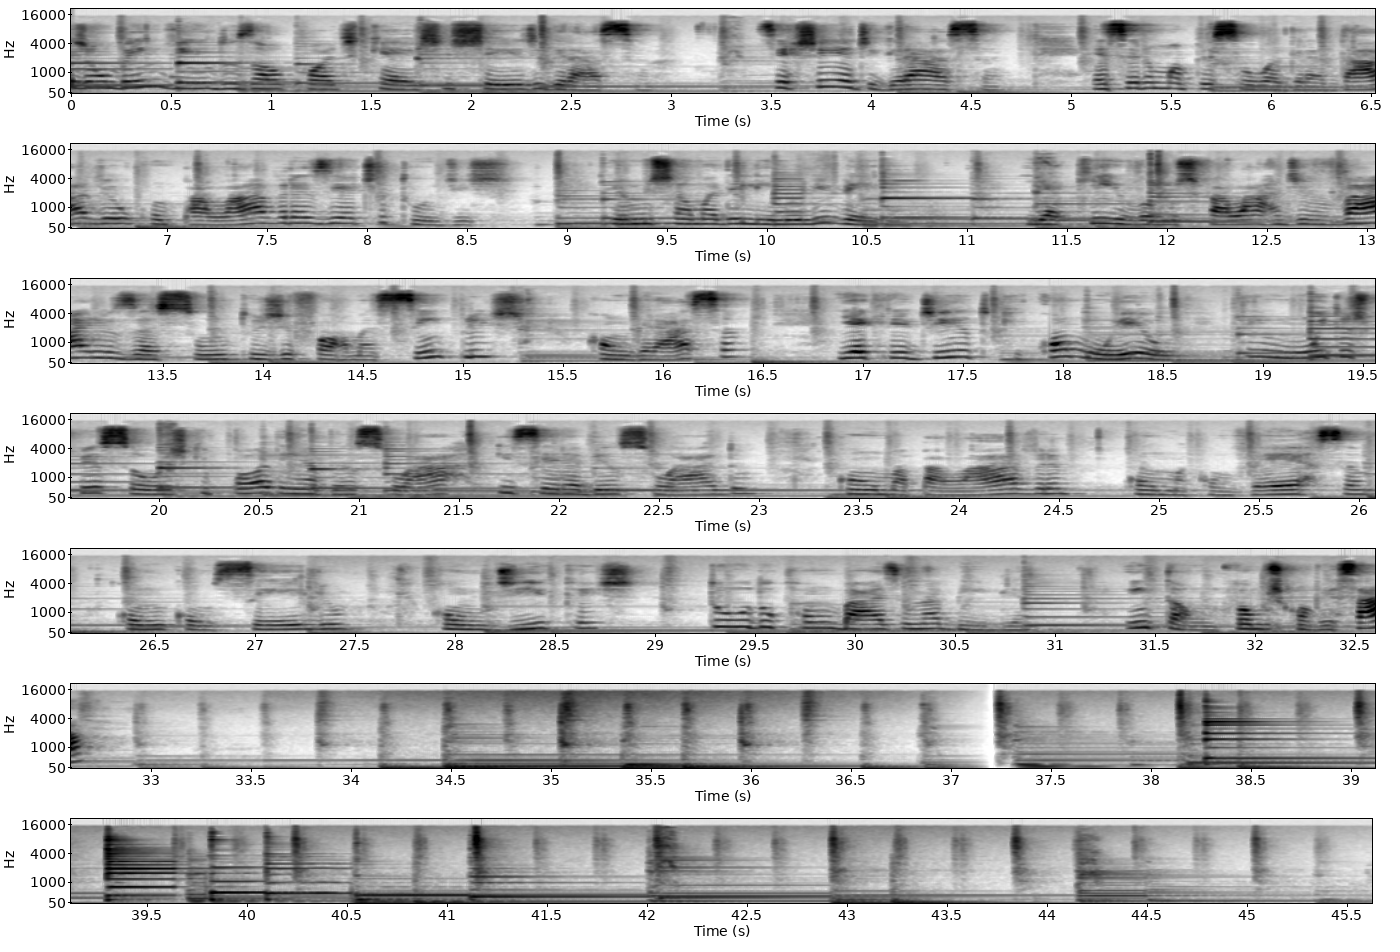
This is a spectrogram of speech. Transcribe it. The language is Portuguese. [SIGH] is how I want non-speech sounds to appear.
Sejam bem-vindos ao podcast Cheia de Graça. Ser cheia de graça é ser uma pessoa agradável com palavras e atitudes. Eu me chamo Adelina Oliveira e aqui vamos falar de vários assuntos de forma simples, com graça e acredito que, como eu, tem muitas pessoas que podem abençoar e ser abençoado com uma palavra, com uma conversa, com um conselho, com dicas tudo com base na Bíblia. Então, vamos conversar?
